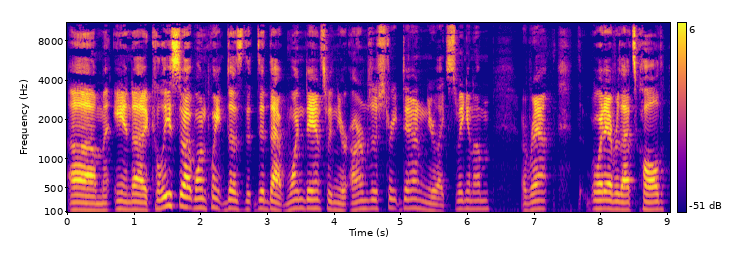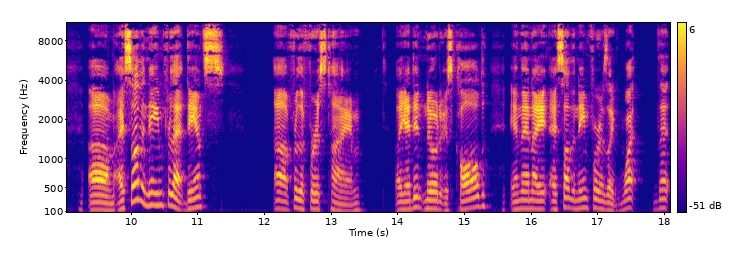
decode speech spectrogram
Um, and uh, Kalisto at one point does the, did that one dance when your arms are straight down and you're like swinging them around, whatever that's called. Um, I saw the name for that dance uh, for the first time. Like I didn't know what it was called, and then I, I saw the name for it. and was like, what that?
